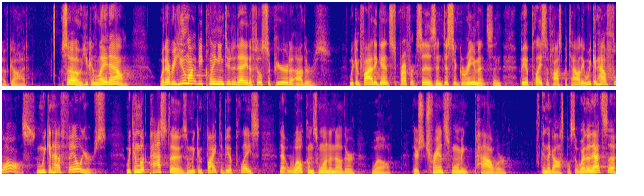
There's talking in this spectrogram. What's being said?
of God. So you can lay down whatever you might be clinging to today to feel superior to others. We can fight against preferences and disagreements and be a place of hospitality. We can have flaws and we can have failures. We can look past those and we can fight to be a place that welcomes one another well. There's transforming power in the gospel. So, whether that's a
